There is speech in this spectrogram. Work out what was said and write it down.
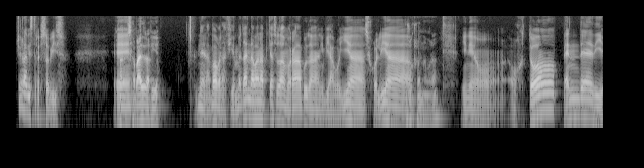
και να επιστρέψω πίσω. Θα Ε, ξαπάεις γραφείο. Ναι, να πάω γραφείο. Μετά να πάω να πιάσω τα μωρά από τα νηπιαγωγεία, σχολεία. Πόσο χρόνο είναι τα μωρά; Είναι ο 8, 5, 2.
